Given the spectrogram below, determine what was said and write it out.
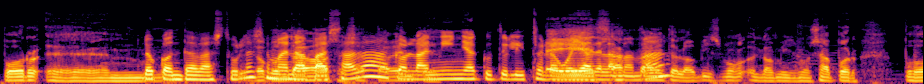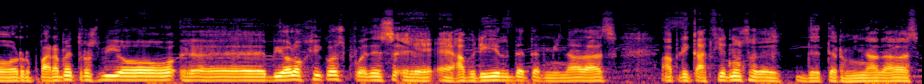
por... Eh, lo contabas tú la semana pasada con la niña que utilizó la huella de la mamá. Exactamente lo mismo, lo mismo. O sea, por, por parámetros bio, eh, biológicos puedes abrir determinadas aplicaciones o de, determinadas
